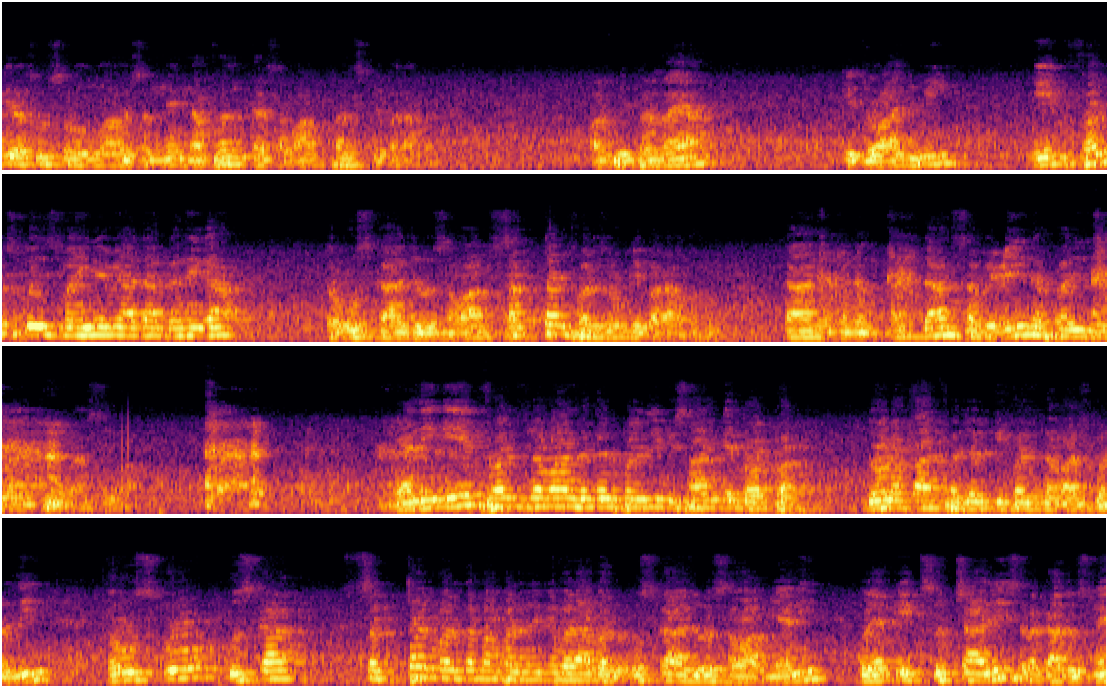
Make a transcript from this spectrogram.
کے رسول صلی اللہ علیہ وسلم نے نفل کا ثواب فرض کے برابر۔ اور پھر فرمایا کہ جو آدمی ایک فرض کو اس مہینے میں ادا کرے گا، تو اس کا جو ثواب ستر فرضوں کے برابر ہوگا۔ کان کمن ادا سبعین فریضہ یعنی ایک فرض نماز اگر پڑھ لی، مثال کے طور پر دو رکعت فجر کی فرض نماز پڑھ لی، تو اس کو، اس کا ستر مرتبہ پڑھنے کے برابر اس کا عجر و ثواب یعنی گویا کہ ایک سو چالیس رکعت اس نے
